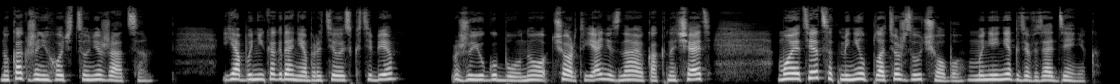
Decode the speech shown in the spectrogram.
но как же не хочется унижаться. Я бы никогда не обратилась к тебе, жую губу, но, черт, я не знаю, как начать. Мой отец отменил платеж за учебу, мне негде взять денег.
